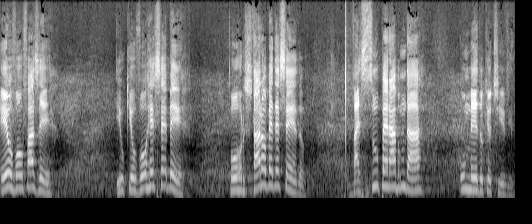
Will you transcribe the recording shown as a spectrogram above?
eu vou fazer. E o que eu vou receber por estar obedecendo vai superabundar o medo que eu tive.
